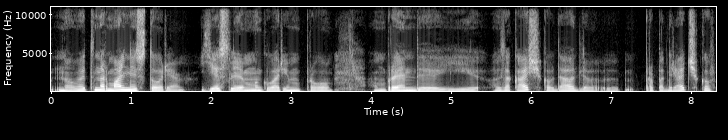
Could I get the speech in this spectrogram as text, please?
Но это нормальная история. Если мы говорим про бренды и заказчиков, да, для, про подрядчиков,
